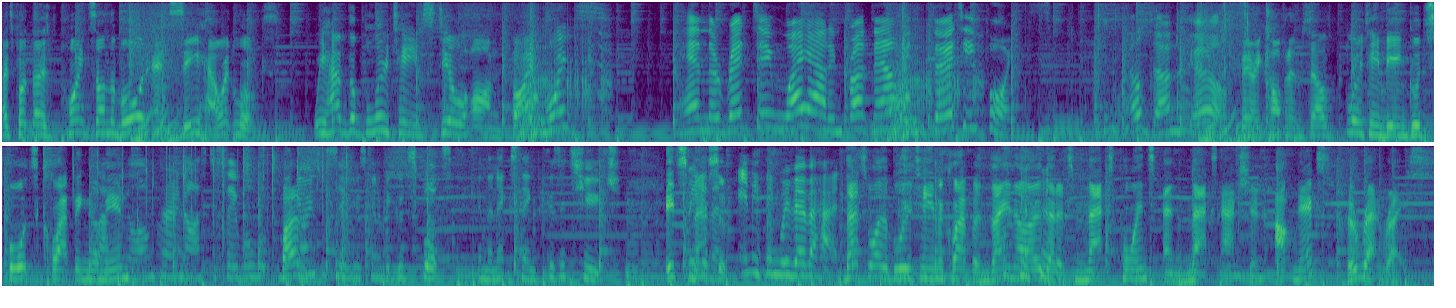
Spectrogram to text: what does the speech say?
Let's put those points on the board and see how it looks. We have the blue team still on five points. And the red team way out in front now with 30 points. Well done, girls. Very confident themselves. Blue team being good sports, clapping them Clapping in. along, very nice to see. Well, we're But- going to see who's going to be good sports in the next thing because it's huge. It's Bigger massive. than anything we've ever had. That's why the blue team are clapping. They know that it's max points and max action. Up next, the rat race.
